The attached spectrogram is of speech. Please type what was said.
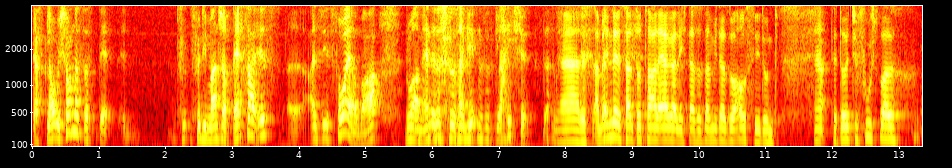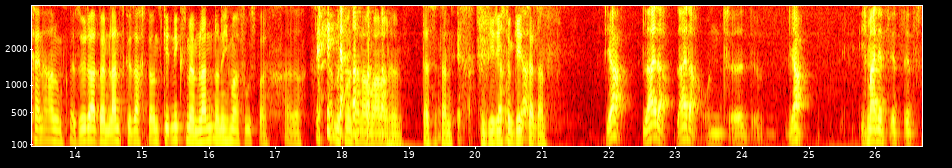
das glaube ich schon, dass das der, für die Mannschaft besser ist, äh, als wie es vorher war. Nur am Ende ist das Ergebnis das gleiche. Das ja, das, am Ende ist halt total ärgerlich, dass es dann wieder so aussieht und ja. Der deutsche Fußball, keine Ahnung. Der Söder hat beim Lanz gesagt, bei uns geht nichts mehr im Land, noch nicht mal Fußball. Also da müssen wir uns dann auch mal anhören. Das ist dann, in die Richtung geht es halt dann. Ja, leider, leider. Und äh, ja, ich meine, jetzt, jetzt, jetzt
